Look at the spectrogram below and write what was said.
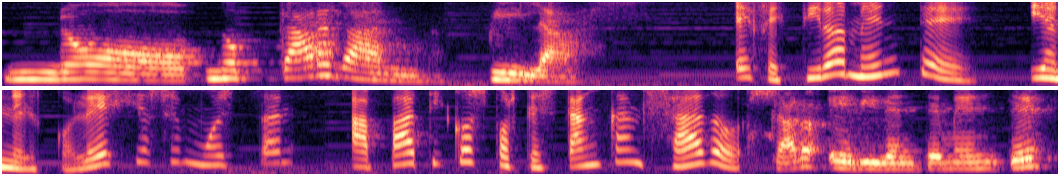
no, no cargan pilas. Efectivamente. Y en el colegio se muestran apáticos porque están cansados. Claro, evidentemente,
